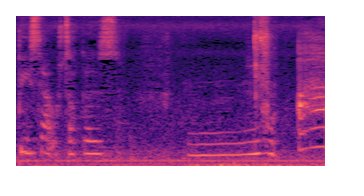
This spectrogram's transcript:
peace out, suckers. Ah.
